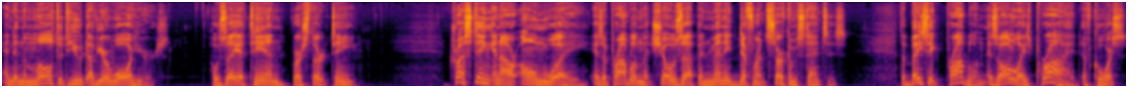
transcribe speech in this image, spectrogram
and in the multitude of your warriors. Hosea 10, verse 13. Trusting in our own way is a problem that shows up in many different circumstances. The basic problem is always pride, of course,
